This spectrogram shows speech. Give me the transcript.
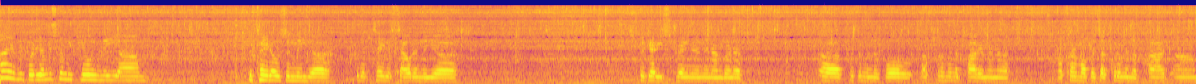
Hi everybody, I'm just going to be peeling the um, potatoes in the, uh, for the potato salad in the uh, spaghetti strainer and then I'm going to uh, put them in the bowl, I'll put them in the pot and then uh, I'll cut them up as I put them in the pot um,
